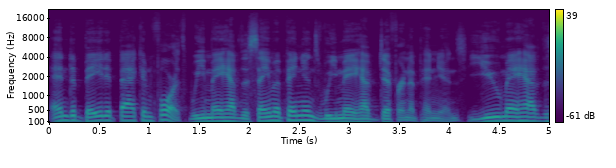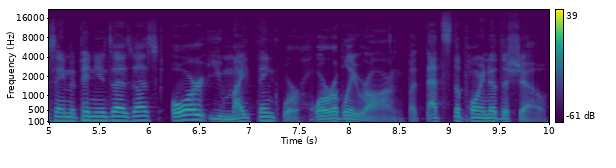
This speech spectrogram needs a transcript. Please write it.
and debate it back and forth. We may have the same opinions, we may have different opinions. You may have the same opinions as us, or you might think we're horribly wrong, but that's the point of the show.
